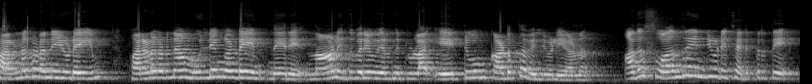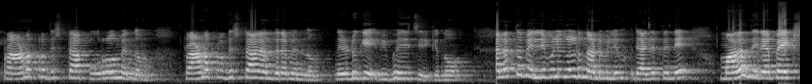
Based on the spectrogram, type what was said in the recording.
ഭരണഘടനയുടെയും ഭരണഘടനാ മൂല്യങ്ങളുടെയും നേരെ നാളിതുവരെ ഉയർന്നിട്ടുള്ള ഏറ്റവും കടുത്ത വെല്ലുവിളിയാണ്. അത് സ്വതന്ത്ര ഇന്ത്യയുടെ ചരിത്രത്തെ പ്രാണപ്രതിഷ്ഠാപൂർവമെന്നും പ്രാണപ്രതിഷ്ഠാനന്തരമെന്നും നെടുകെ വിഭജിച്ചിരിക്കുന്നു. കനത്ത വെല്ലുവിളികളുടെ നടുവിലും രാജ്യത്തിന്റെ മതനിരപേക്ഷ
